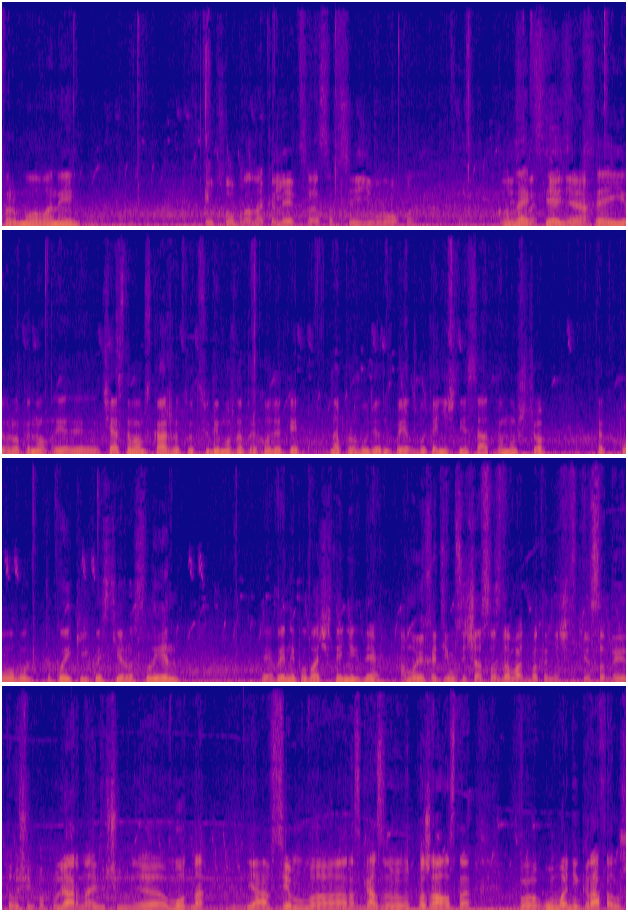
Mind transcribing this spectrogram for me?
формований. Тут собрана коллекция со всей Европы. Есть Колекція зі растения. всієї Європи. Ну, е, е, чесно вам скажу, тут сюди можна приходити на прогулянку як в ботанічний сад, тому що такого, такої кількості рослин е, ви не побачите ніде. А мы хотим сейчас создавать ботанические сады. Это очень популярно и очень э, модно. Я всем э, рассказываю, вот, пожалуйста, в Умане графа уже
